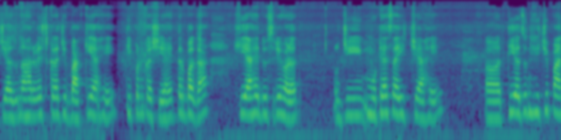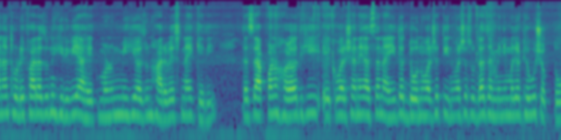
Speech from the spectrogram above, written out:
जी अजून हार्वेस्ट करायची बाकी आहे ती पण कशी आहे. तर बघा ही आहे दुसरी हळद जी मोठ्या साईजची आहे. ती अजून हिची पानं थोडीफार अजून हिरवी आहेत म्हणून मी ही अजून हार्वेस्ट नाही केली. तसं आपण हळद ही एक वर्षाने असं नाही तर दोन वर्ष तीन वर्षसुद्धा जमिनीमध्ये ठेवू शकतो.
